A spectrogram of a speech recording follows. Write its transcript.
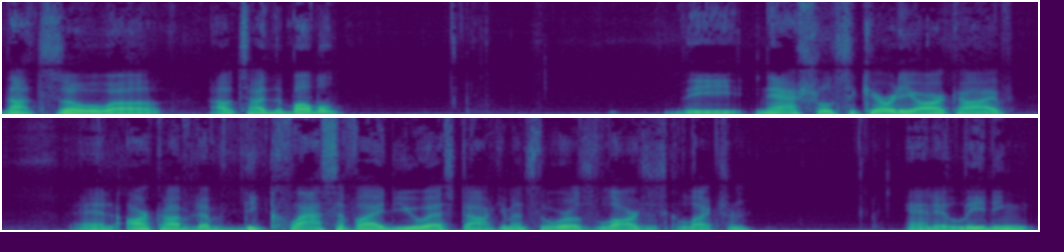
not so uh, outside the bubble, the National Security Archive, an archive of declassified U.S. documents, the world's largest collection, and a leading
